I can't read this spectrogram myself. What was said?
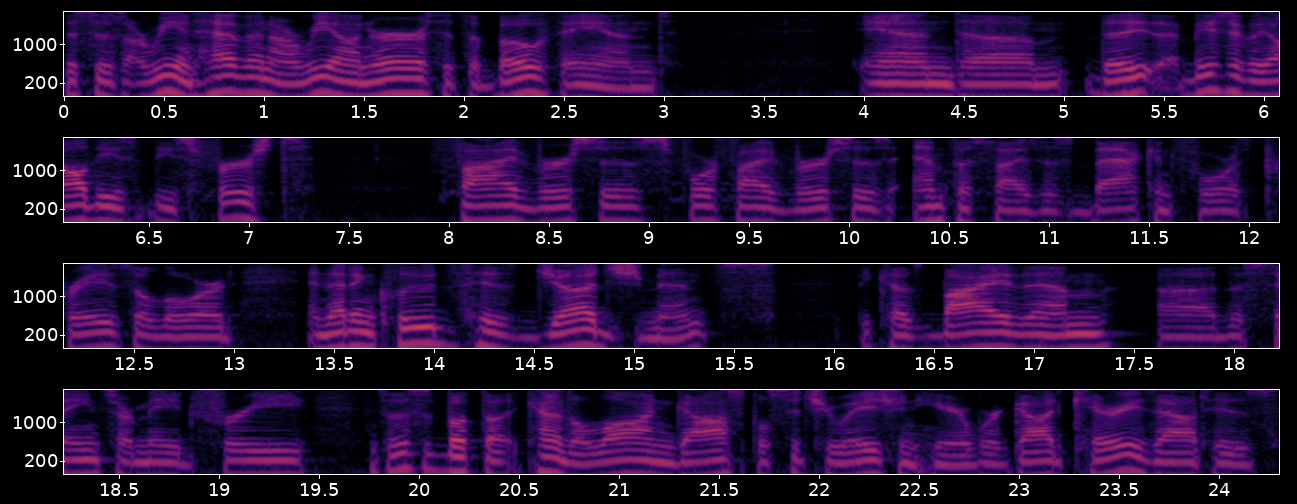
This is, are we in heaven? Are we on earth? It's a both and. And um, basically, all these these first five verses, four or five verses, emphasizes back and forth. Praise the Lord and that includes his judgments, because by them uh, the saints are made free. And so this is both the kind of the law and gospel situation here, where God carries out his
